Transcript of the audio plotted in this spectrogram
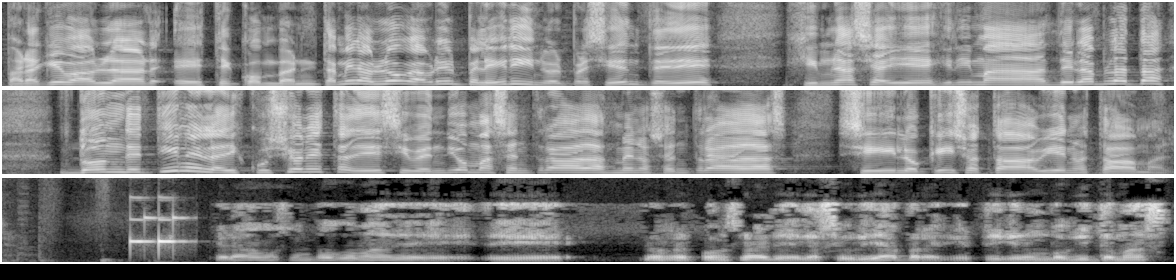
¿para qué va a hablar este, con Bernie? También habló Gabriel Pellegrino, el presidente de Gimnasia y Esgrima de La Plata, donde tiene la discusión esta de si vendió más entradas, menos entradas, si lo que hizo estaba bien o estaba mal. Esperábamos un poco más de, responsables de la seguridad para que expliquen un poquito más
